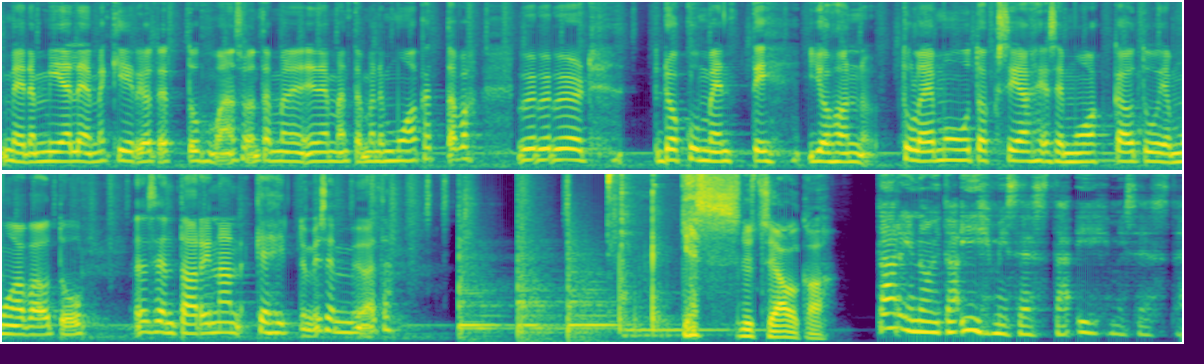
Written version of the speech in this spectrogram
meidän mieleemme kirjoitettu, vaan se on tämmöinen enemmän tämmöinen muokattava Word-dokumentti, johon tulee muutoksia ja se muokkautuu ja muovautuu sen tarinan kehittymisen myötä. Yes, nyt se alkaa. Tarinoita ihmisestä, ihmisestä,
